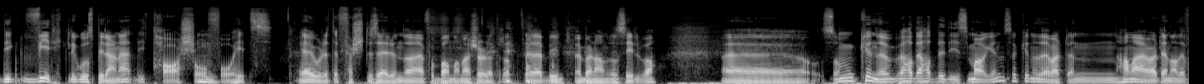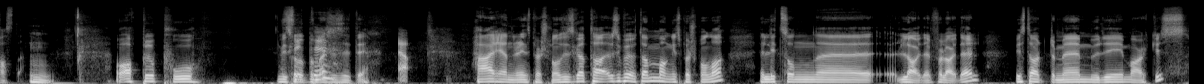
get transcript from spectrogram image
de virkelig gode spillerne De tar så Mm. få hits. Jeg gjorde det til første serierunde, og jeg forbanna meg sjøl etter at jeg begynte med Bernardo Silva. Eh, som kunne Hadde jeg hatt litt is i magen, så kunne det vært en Han har jo vært en av de faste. Mm. Og apropos Vi skal over på. Manchester City. Ja. Her renner det inn spørsmål. Så vi skal, ta, vi skal prøve å ta mange spørsmål nå. Litt sånn uh, lagdel for lagdel. Vi starter med Moody Marcus.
